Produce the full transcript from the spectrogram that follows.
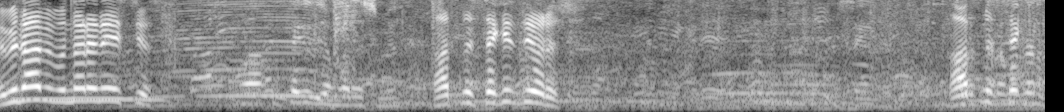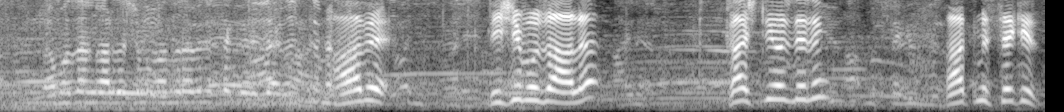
Ümit abi bunlara ne istiyorsun? 68 diyorum kardeşim ya. 68 diyoruz. 68. Ramazan, Ramazan kardeşimi kandırabilirsek verecek. Abi dişi buzağlı. Kaç diyoruz dedin? 68 diyorum. 68.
